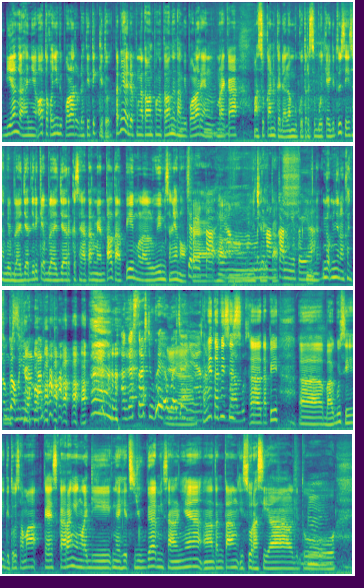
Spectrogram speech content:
dia nggak hanya oh tokonya bipolar udah titik gitu tapi ada pengetahuan-pengetahuan tentang bipolar yang Hmm. mereka masukkan ke dalam buku tersebut kayak gitu sih sambil belajar jadi kayak belajar kesehatan mental tapi melalui misalnya novel cerita Ha, yang cerita. menyenangkan gitu ya. Men- nggak menyenangkan juga Enggak sih. menyenangkan. Agak stres juga ya Iya. bacanya. Tapi tapi sih eh, tapi eh, bagus sih gitu sama kayak sekarang yang lagi ngehits juga misalnya eh, tentang isu rasial gitu. Hmm.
